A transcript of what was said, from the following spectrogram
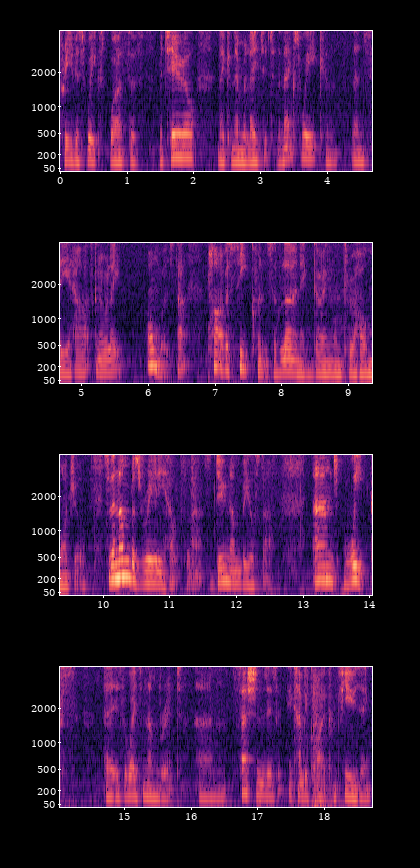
previous week's worth of material. They can then relate it to the next week and then see how that's going to relate onwards. That part of a sequence of learning going on through a whole module. So the numbers really help for that. So do number your stuff. And weeks uh, is the way to number it. Um, sessions is it can be quite confusing.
